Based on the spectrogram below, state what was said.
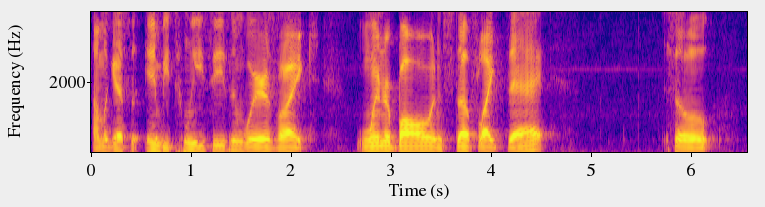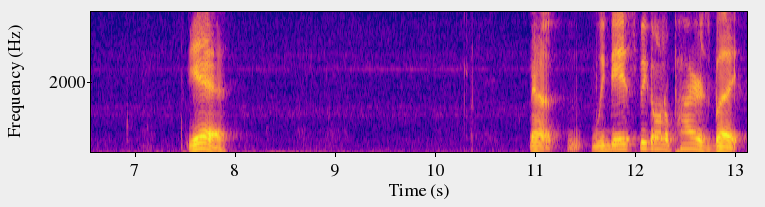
I'm gonna guess an in between season where it's like winter ball and stuff like that. So yeah. Now we did speak on the Pirates, but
